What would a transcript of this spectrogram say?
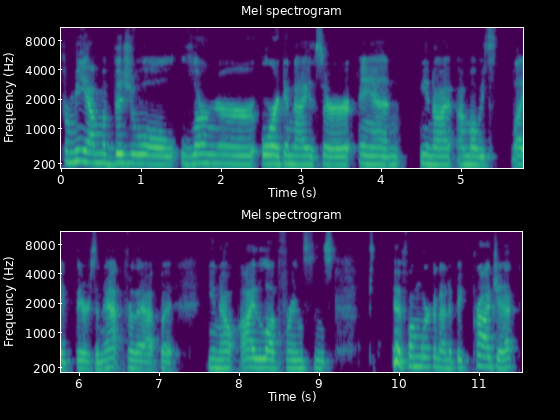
for me, I'm a visual learner, organizer, and you know, I, I'm always like, there's an app for that. But you know, I love, for instance, if I'm working on a big project,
